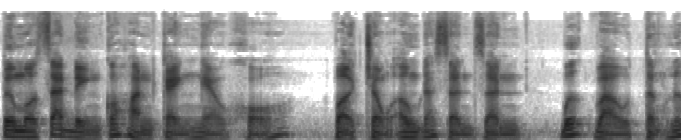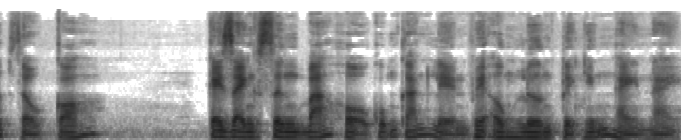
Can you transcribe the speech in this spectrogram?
Từ một gia đình có hoàn cảnh nghèo khổ, vợ chồng ông đã dần dần bước vào tầng lớp giàu có. Cái danh xưng bá hộ cũng gắn liền với ông Lương từ những ngày này.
